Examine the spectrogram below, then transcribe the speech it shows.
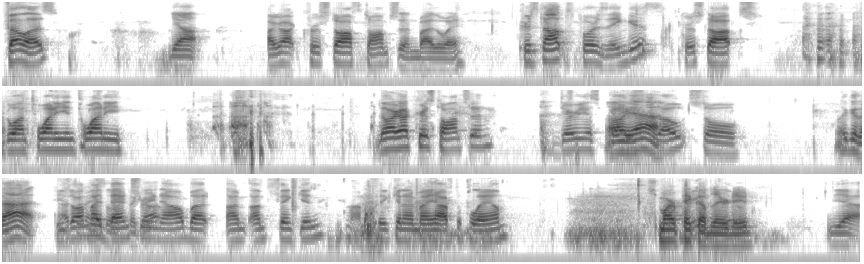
Fellas, Yeah. I got Christoph Thompson, by the way. Kristaps Porzingis? Christoph's going 20 and 20. no, I got Chris Thompson. Darius Oh, yeah. is out, so Look at that. he's That's on my nice little bench right pickup. now. But I'm I'm thinking I'm thinking I might have to play him. Smart pickup Me there, dude. Yeah,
